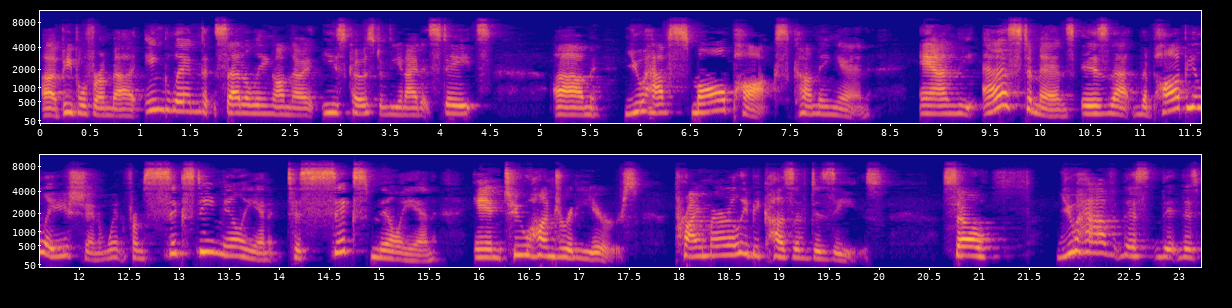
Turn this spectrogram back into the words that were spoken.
uh, people from uh, England settling on the east coast of the United States. Um, you have smallpox coming in. And the estimates is that the population went from 60 million to 6 million in 200 years, primarily because of disease. So you have this, this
